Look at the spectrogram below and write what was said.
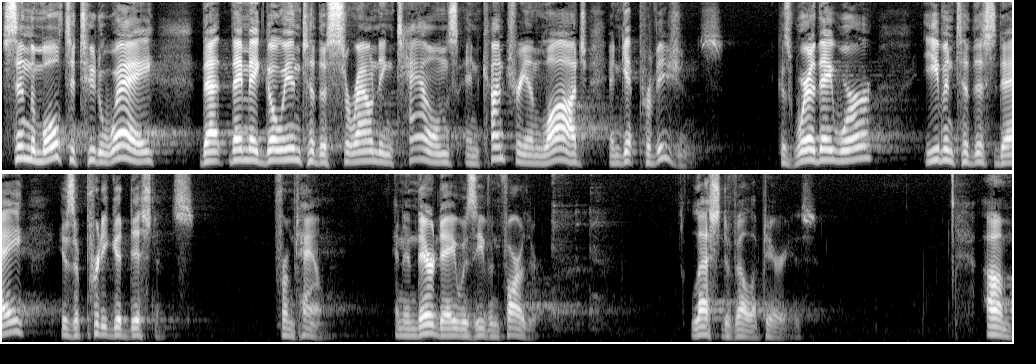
Send the multitude away that they may go into the surrounding towns and country and lodge and get provisions. Because where they were, even to this day, is a pretty good distance from town. And in their day was even farther, less developed areas. Um,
